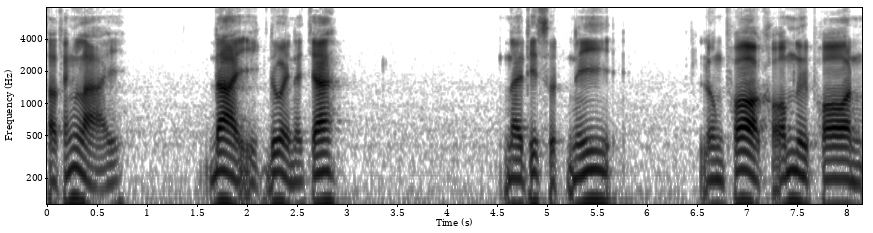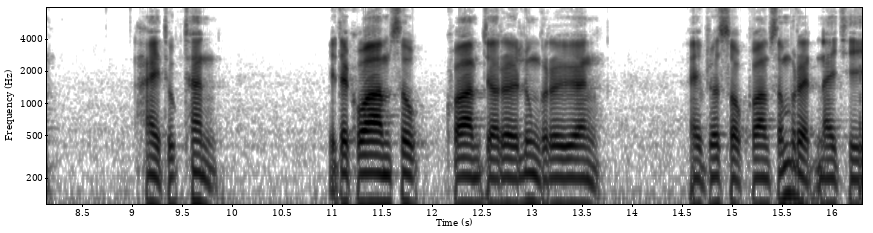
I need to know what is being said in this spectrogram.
สัตว์ทั้งหลายได้อีกด้วยนะจ๊ะ ในที่สุดนี้หลวงพ่อขอมนวยพร ให้ทุกท่านมีแต่ความสุขความเจริญรุ่งเรือง ให้ประสบความสำเร็จในชี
